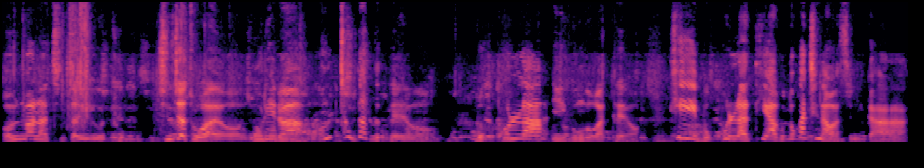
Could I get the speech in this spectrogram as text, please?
얼마나 진짜 이거 조- 진짜 좋아요. 우리랑 엄청 따뜻해요. 목폴라 입은 것 같아요. 티 목폴라 티하고 똑같이 나왔으니까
